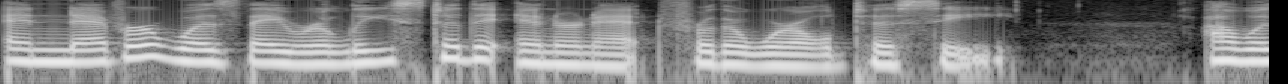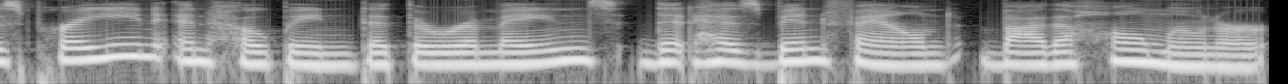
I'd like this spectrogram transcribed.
and never was they released to the internet for the world to see. I was praying and hoping that the remains that has been found by the homeowner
